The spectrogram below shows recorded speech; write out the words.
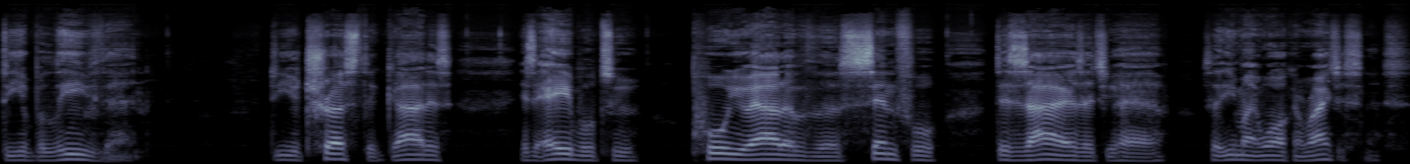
Do you believe that? Do you trust that God is is able to pull you out of the sinful desires that you have so that you might walk in righteousness?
